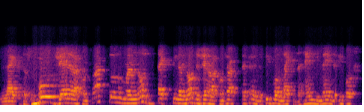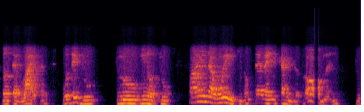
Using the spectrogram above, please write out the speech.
like the small general contractor, but not technically not the general contractor. Technically, the people like the handyman, the people don't have license. What they do to you know to find a way to don't have any kind of problem to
